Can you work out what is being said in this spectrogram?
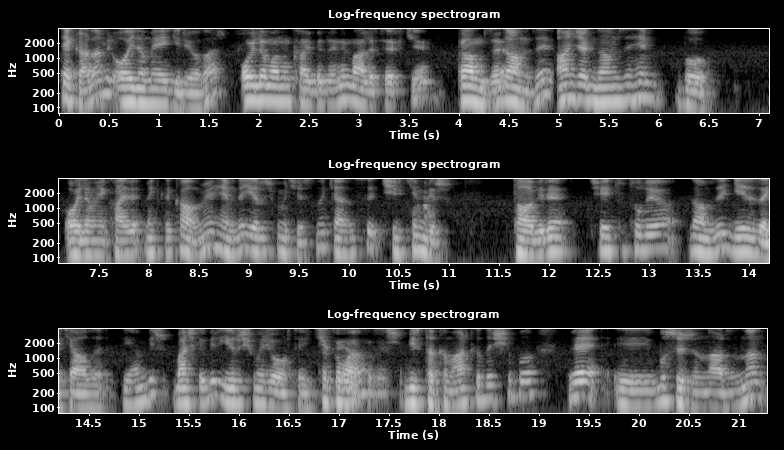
tekrardan bir oylamaya giriyorlar. Oylamanın kaybedeni maalesef ki Gamze. Gamze. Ancak Gamze hem bu oylamayı kaybetmekle kalmıyor hem de yarışma içerisinde kendisi çirkin bir tabire şey tutuluyor. Gamze geri zekalı diyen bir başka bir yarışmacı ortaya çıkıyor. Takım arkadaşı. Bir takım arkadaşı bu ve e, bu sözün ardından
